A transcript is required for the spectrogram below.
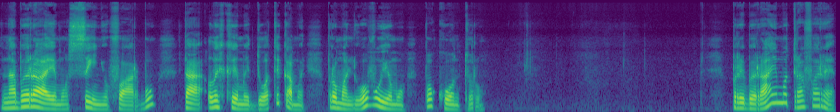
Набираємо синю фарбу та легкими дотиками промальовуємо по контуру. Прибираємо трафарет.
